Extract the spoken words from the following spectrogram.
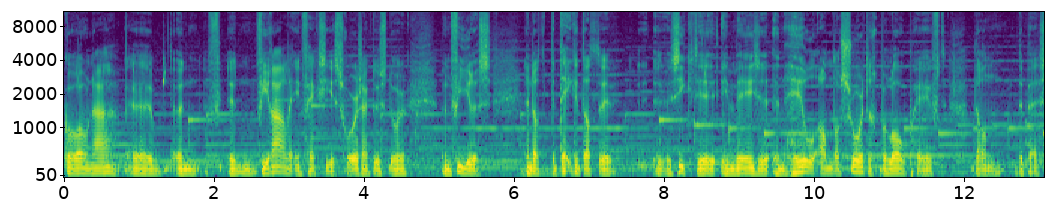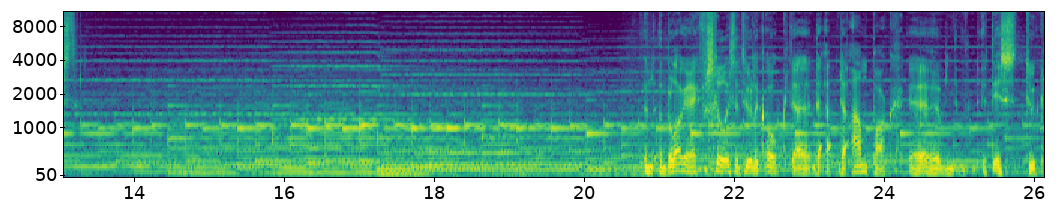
corona een, een, virale infectie is, veroorzaakt dus door een virus. En dat betekent dat de ziekte in wezen een heel ander soortig beloop heeft dan de pest. Een, belangrijk verschil is natuurlijk ook de, de, de aanpak. Uh, het is natuurlijk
